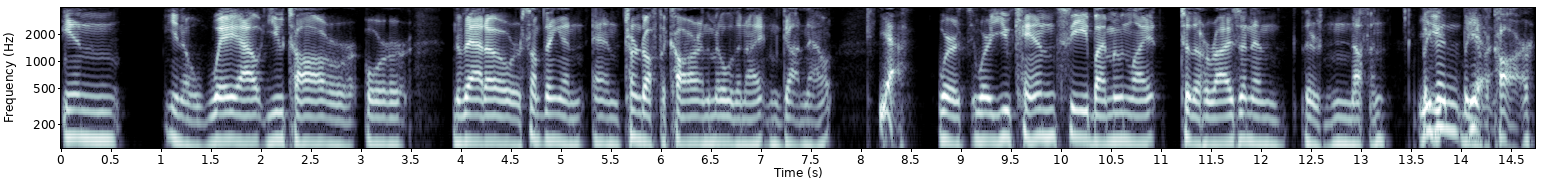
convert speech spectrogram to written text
in, you know, way out Utah or or Nevada or something and and turned off the car in the middle of the night and gotten out Yeah. where where you can see by moonlight to the horizon and there's nothing. But Even- you, but you have a car.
